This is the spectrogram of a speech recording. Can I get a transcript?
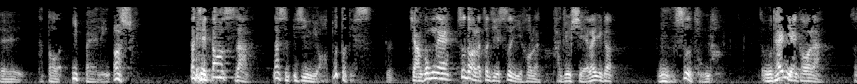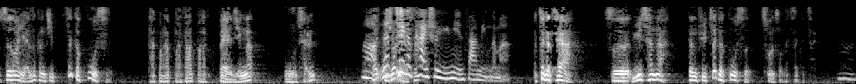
呃，他到一百零二岁，那在当时啊，那是一件了不得的事。对，蒋公呢知道了这件事以后呢，他就写了一个五世同堂，五台年糕呢，实际上也是根据这个故事，他把它把它把摆进了五层。啊，那这个菜是渔民发明的吗？这个菜啊，是渔村啊。根据这个故事创作了这个菜。嗯，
